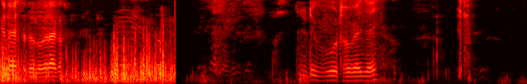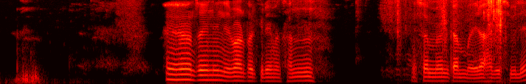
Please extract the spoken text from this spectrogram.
किन यस्तो धुलो गराएको। एउटा गोठ हो गाई यहाँ चाहिँ नि निर्माण प्रक्रियामा छन्। यसो मेन काम भइरहेको जेसिबीले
